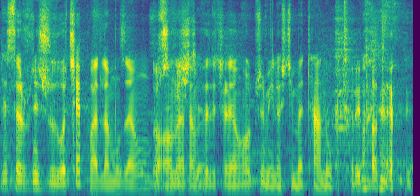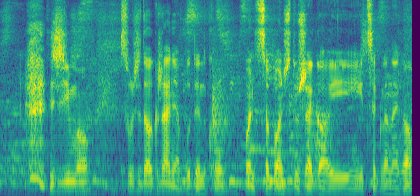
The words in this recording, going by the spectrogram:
Jest to również źródło ciepła dla muzeum, bo one Oczywiście. tam wydzielają olbrzymie ilości metanu, który potem zimą służy do ogrzania budynku, bądź co bądź dużego i ceglanego.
